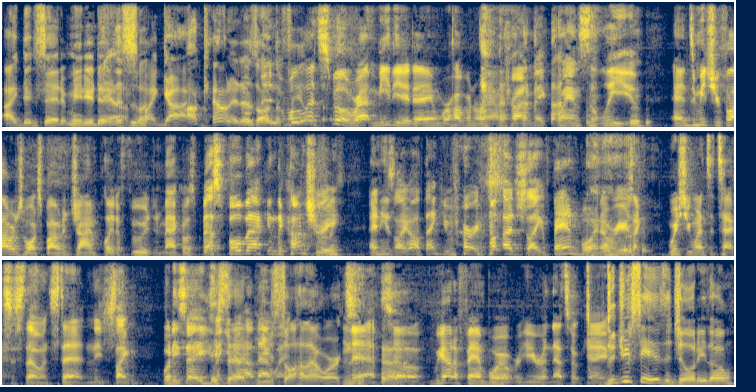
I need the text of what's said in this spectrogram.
I did say it at media day. Yeah, this is my guy. I'll count it as on the well, field. Well, let's spill. We're at media day and we're hovering around trying to make plans to leave. And Dimitri Flowers walks by with a giant plate of food, and Matt goes, "Best fullback in the country." And he's like, "Oh, thank you very much." Like fanboying over here. He's like, "Wish you went to Texas though instead." And he's just like, "What would he say?" He's He like, "You, know said, how that "You went." saw how that works." Yeah. So we got a fanboy over here, and that's okay. Did you see his agility though?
